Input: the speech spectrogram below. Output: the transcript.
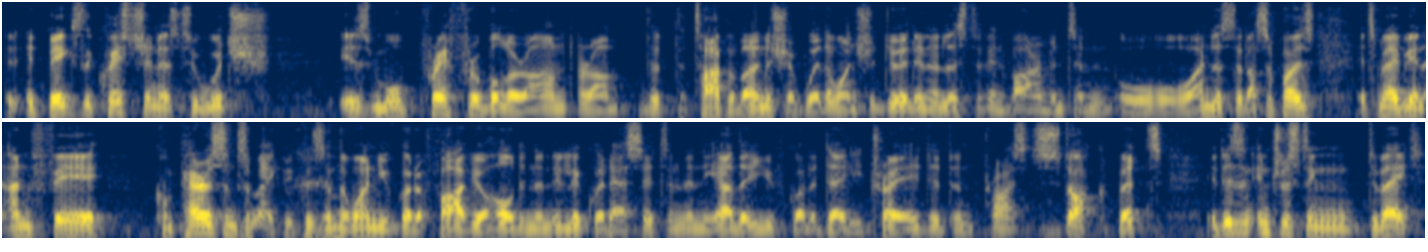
It, it begs the question as to which is more preferable around around the, the, type of ownership, whether one should do it in a listed environment and or, or unlisted. I suppose it's maybe an unfair comparison to make because in the one you've got a five year hold in an illiquid asset and in the other you've got a daily traded and priced stock. But it is an interesting debate.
